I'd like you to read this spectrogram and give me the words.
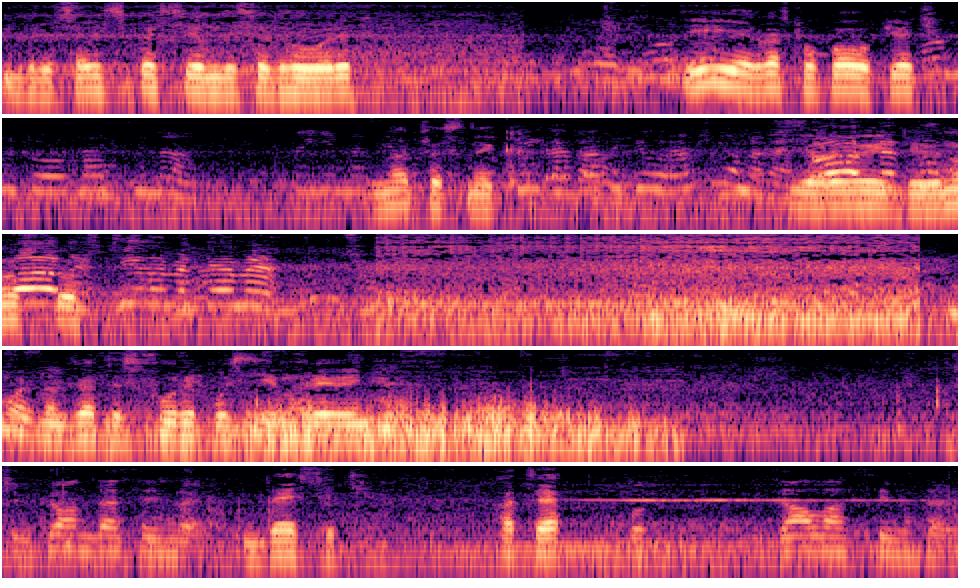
Брюссельська 70 говорять. І якраз попав опять на часник. Яровий 90. Можна взяти з фури по 7 гривень. Чемпіон 10 гривень. 10. А це Гала 7 гривень.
